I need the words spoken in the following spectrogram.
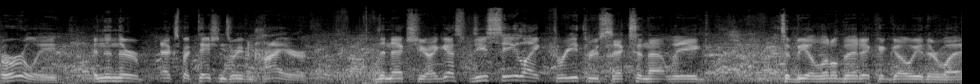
early, and then their expectations are even higher the next year. I guess, do you see like three through six in that league to be a little bit, it could go either way?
